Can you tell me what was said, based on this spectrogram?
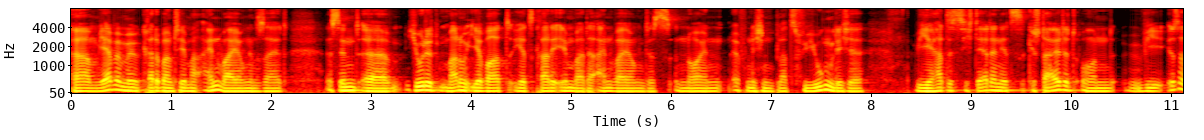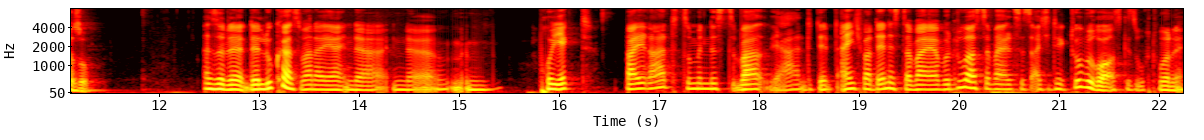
Ähm, ja, wenn wir gerade beim Thema Einweihungen seid. Es sind, äh, Judith, Manu, ihr wart jetzt gerade eben bei der Einweihung des neuen öffentlichen Platz für Jugendliche. Wie hat es sich der denn jetzt gestaltet und wie ist er so? Also der, der Lukas war da ja in der, in der im Projektbeirat, zumindest war, ja, der, eigentlich war Dennis dabei, aber du warst dabei, als das Architekturbüro ausgesucht wurde.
